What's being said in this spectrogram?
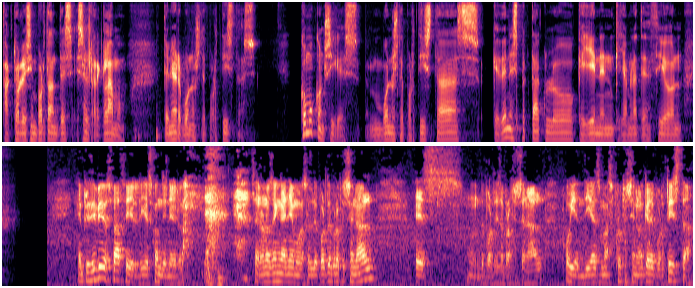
factores importantes es el reclamo, tener buenos deportistas. ¿Cómo consigues buenos deportistas que den espectáculo, que llenen, que llamen la atención? En principio es fácil y es con dinero. o sea, no nos engañemos, el deporte profesional es un deportista profesional. Hoy en día es más profesional que deportista.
